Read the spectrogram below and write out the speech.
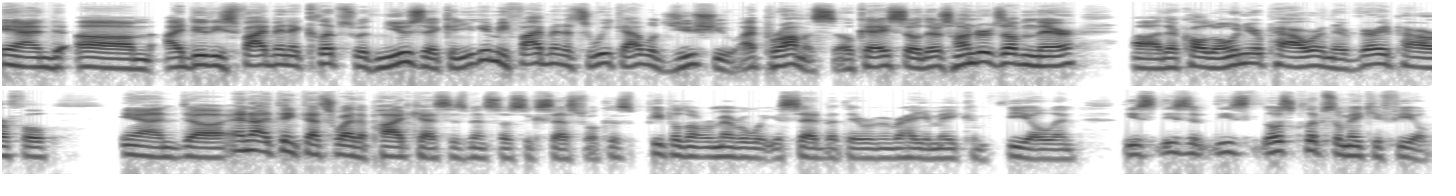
and um, I do these five minute clips with music, and you give me five minutes a week, I will juice you. I promise. Okay, so there's hundreds of them there. Uh, they're called Own Your Power, and they're very powerful and uh, and I think that's why the podcast has been so successful because people don't remember what you said, but they remember how you make them feel. And these these these those clips will make you feel.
